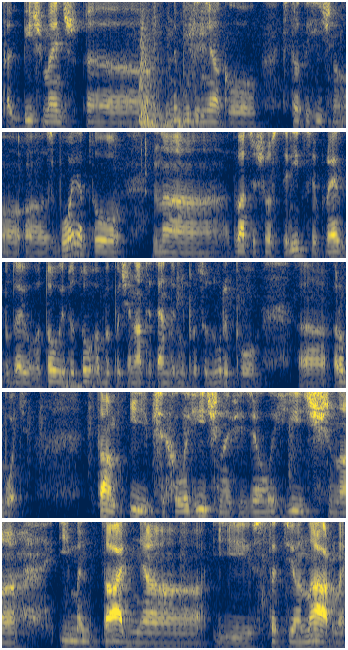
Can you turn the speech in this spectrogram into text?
так більш-менш е, не буде ніякого стратегічного е, збою, то на 26 рік цей проект буде готовий до того, аби починати тендерні процедури по роботі. Там і психологічна, і фізіологічна, і ментальна, і стаціонарна,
